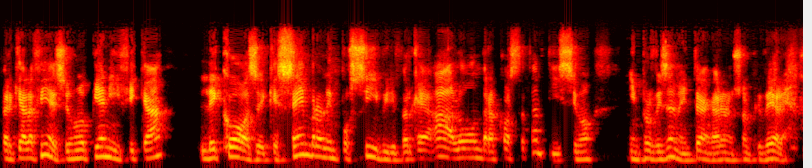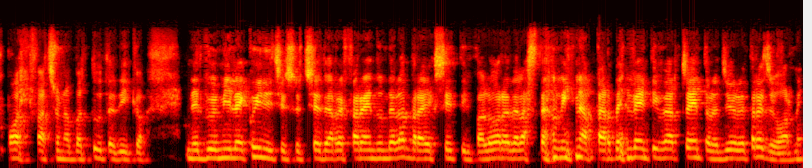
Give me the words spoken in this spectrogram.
perché alla fine se uno pianifica le cose che sembrano impossibili perché ah, Londra costa tantissimo, improvvisamente magari non sono più vere. Poi faccio una battuta dico nel 2015 succede il referendum della Brexit, il valore della sterlina perde il 20% nel giro di tre giorni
